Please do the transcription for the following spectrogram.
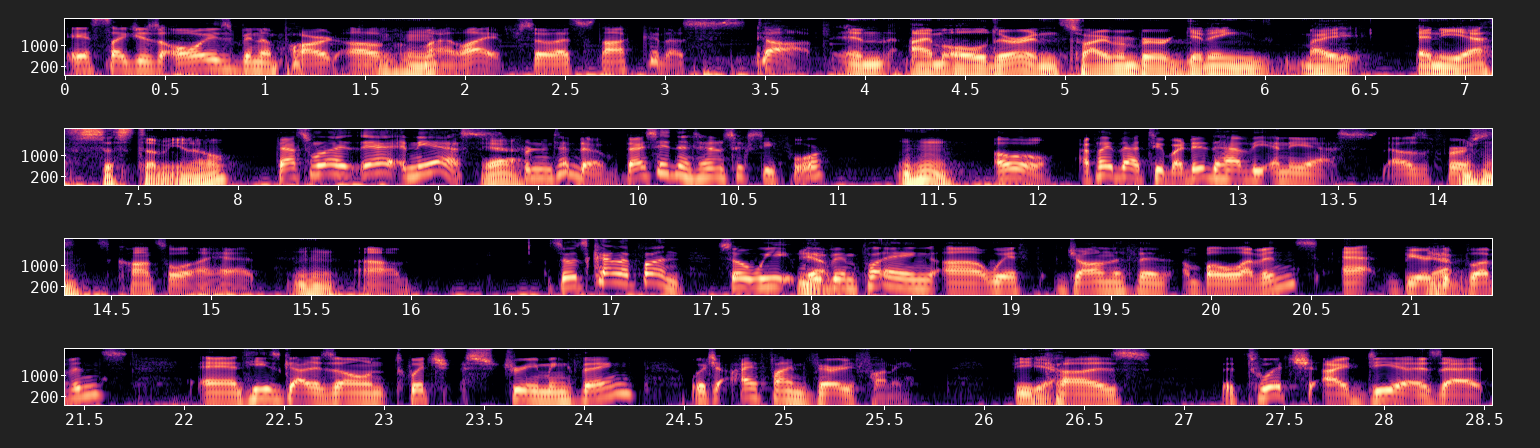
It's like just always been a part of Mm-hmm. my life. So that's not gonna stop. And I'm older, and so I remember getting my NES system. You know. That's what I yeah, NES Yeah. for Nintendo. Did I say Nintendo 64? Mm-hmm. Oh, I played that too, but I did have the NES. That was the 1st Mm-hmm. console I had. Um, so it's kind of fun. So we, we've been playing uh, with Jonathan Blevins at Bearded Yep. Blevins, and he's got his own Twitch streaming thing, which I find very funny because the Twitch idea is that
